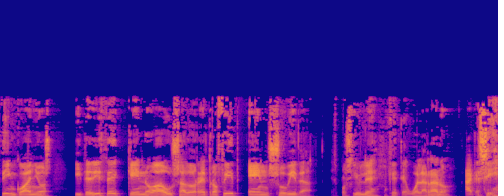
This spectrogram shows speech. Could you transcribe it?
5 años y te dice que no ha usado Retrofit en su vida. Posible que te huela raro. ¿A que sí?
